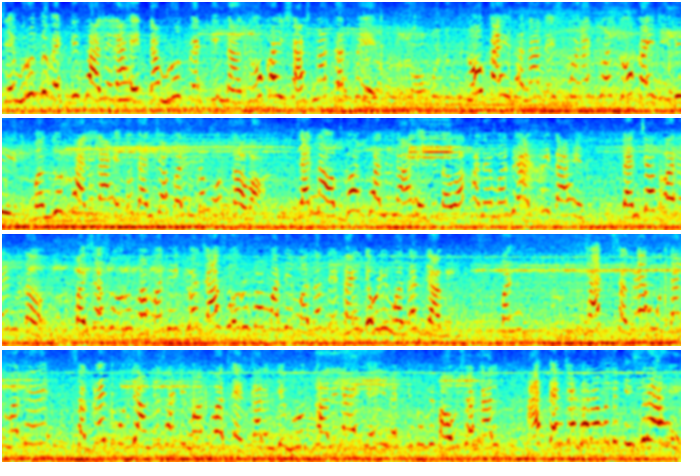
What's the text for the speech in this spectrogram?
जे मृत व्यक्ती झालेले आहेत त्या मृत व्यक्तींना जो काही शासनातर्फे जो काही धनादेश म्हणा किंवा मंजूर झालेला आहे तो त्यांच्यापर्यंत पोहोचावा. ज्यांना अपघात झालेला आहे जे दवाखान्यामध्ये ऍडमिट आहेत त्यांच्यापर्यंत पैशा स्वरूपामध्ये किंवा ज्या स्वरूपामध्ये मदत देता येईल तेवढी मदत द्यावी. पण ह्या सगळ्या मुद्द्यांमध्ये सगळेच मुद्दे आमच्यासाठी महत्त्वाचे आहेत. कारण जे मृत झालेले आहेत तेही व्यक्ती तुम्ही पाहू शकाल. आज त्यांच्या घरामध्ये तिसरं आहे.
